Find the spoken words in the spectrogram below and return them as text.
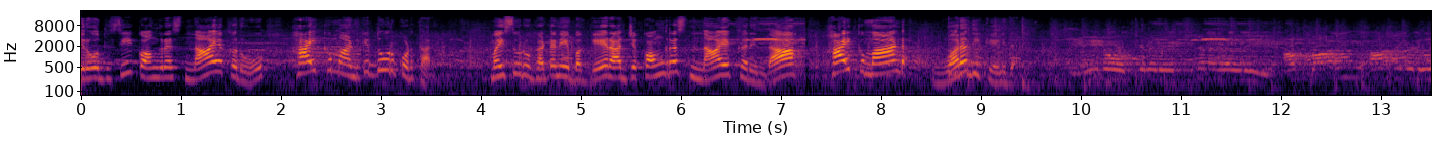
ವಿರೋಧಿಸಿ ಕಾಂಗ್ರೆಸ್ ನಾಯಕರು ಹೈಕಮಾಂಡ್ಗೆ ದೂರು ಕೊಡ್ತಾರೆ. ಮೈಸೂರು ಘಟನೆ ಬಗ್ಗೆ ರಾಜ್ಯ ಕಾಂಗ್ರೆಸ್ ನಾಯಕರಿಂದ ಹೈಕಮಾಂಡ್ ವರದಿ ಕೇಳಿದೆ ಇನ್ನು ಕೆಲವೇ ಕ್ಷಣಗಳಲ್ಲಿ ಅಂಬಾರಿ ಆನೆಗಳು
